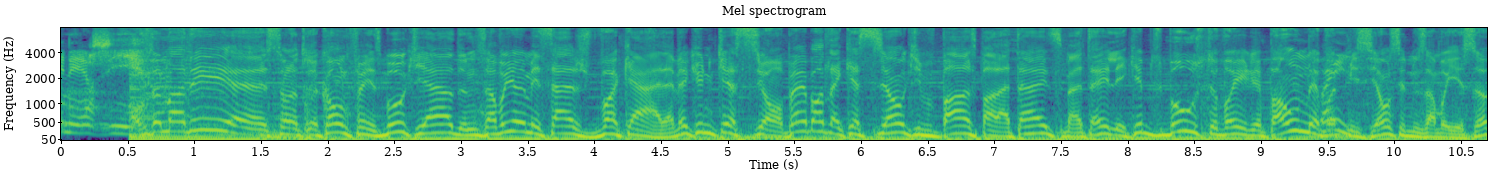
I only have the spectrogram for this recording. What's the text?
Énergie. On vous a demandé euh, sur notre compte Facebook hier de nous envoyer un message vocal avec une question. Peu importe la question qui vous passe par la tête ce matin, l'équipe du Boost va y répondre. Mais Oui. votre mission, c'est de nous envoyer ça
